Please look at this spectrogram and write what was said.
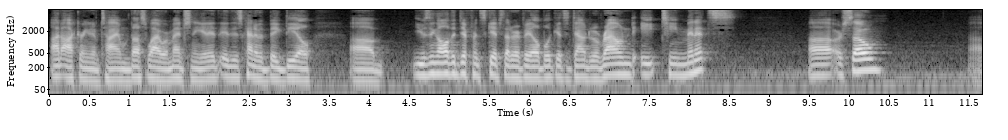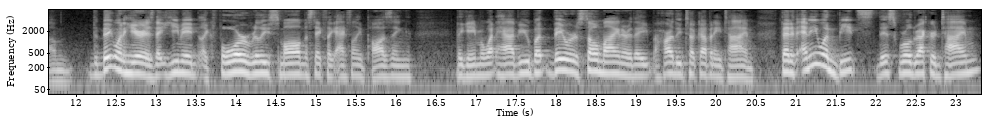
on Ocarina of Time. Thus, why we're mentioning it. It, it is kind of a big deal. Uh, using all the different skips that are available, it gets it down to around 18 minutes uh, or so the big one here is that he made like four really small mistakes, like accidentally pausing the game or what have you, but they were so minor they hardly took up any time. That if anyone beats this world record time,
